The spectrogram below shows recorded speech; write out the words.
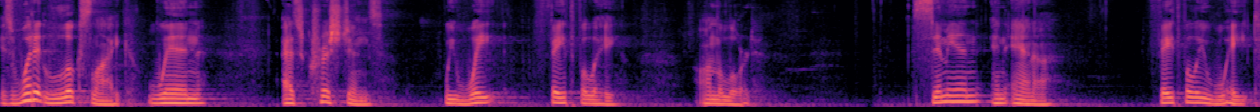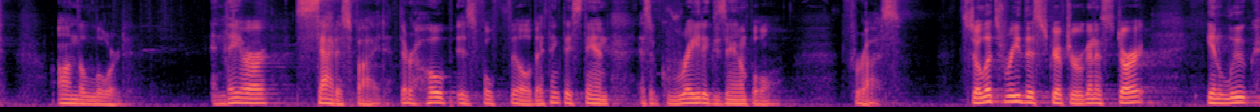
is what it looks like when, as Christians, we wait faithfully on the Lord. Simeon and Anna faithfully wait on the Lord, and they are satisfied. Their hope is fulfilled. I think they stand as a great example for us. So let's read this scripture. We're going to start in Luke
